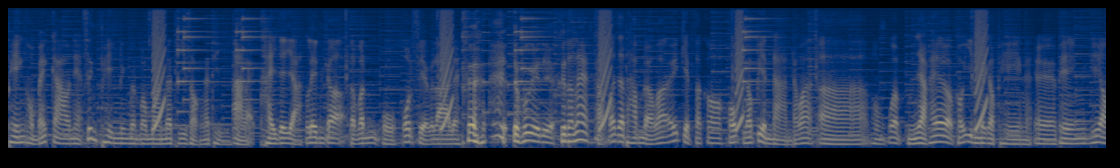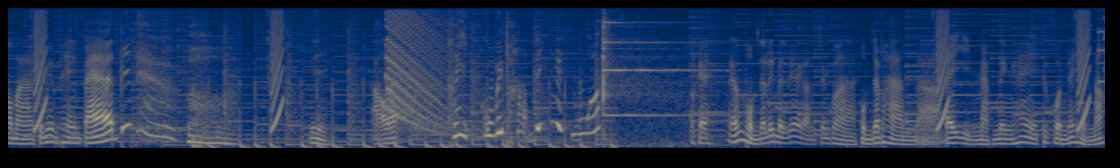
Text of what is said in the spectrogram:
เพลงของแบ็กกราวเนี่ยซึ่งเพลงหนึ่งมันประมาณนาที 2 นาทีอะแหละใครจะอยากเล่นก็แต่มันโหโคตรเสียเวลาเลยจะพูดไงดีคือตอนแรกกะว่าจะทำแบบว่าเอ้ยเก็บสกอร์ครบแล้วเปลี่ยนด่านแต่ว่าเออผมว่าผมอยากให้แบบเขาอินไปกับเพลงอะเออเพลงที่เอามาจะไม่เป็นเพลงแปดปิดนี่เอาละเฮ้ยกูไม่ผ่านได้ไงวะโอเคงั้นผมจะเล่นไปเรื่อยก่อนจนกว่า ผมจะผ่านได้อีกแมปหนึ่งให้ทุกคนได้เห็นเนาะ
